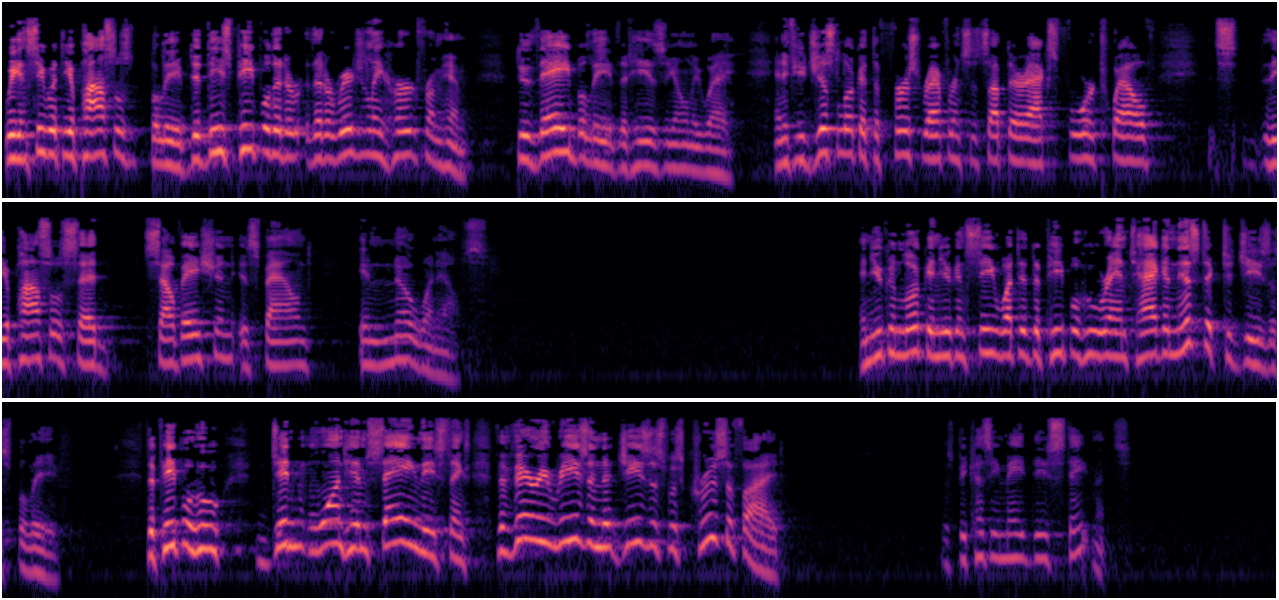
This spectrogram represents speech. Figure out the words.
We can see what the apostles believed. Did these people that, are, that originally heard from him, do they believe that he is the only way? And if you just look at the first reference that's up there, Acts 4.12, the apostles said, salvation is found in no one else. And you can look and you can see what did the people who were antagonistic to Jesus believe. The people who didn't want him saying these things. The very reason that Jesus was crucified was because he made these statements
